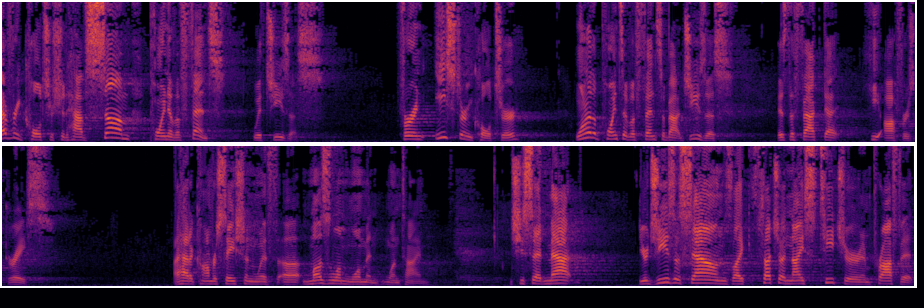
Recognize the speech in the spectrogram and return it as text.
every culture should have some point of offense with Jesus. For an Eastern culture, one of the points of offense about Jesus is the fact that he offers grace. I had a conversation with a Muslim woman one time. She said, Matt, your Jesus sounds like such a nice teacher and prophet,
